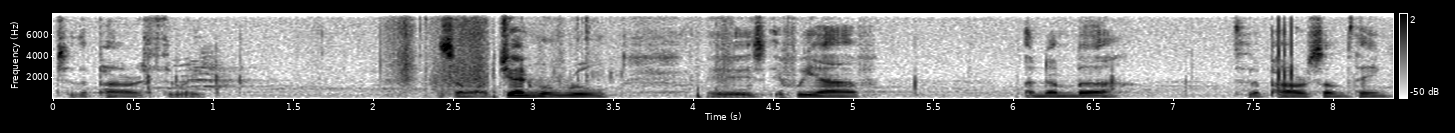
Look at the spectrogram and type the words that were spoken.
to the power of 3. So our general rule is if we have a number to the power of something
